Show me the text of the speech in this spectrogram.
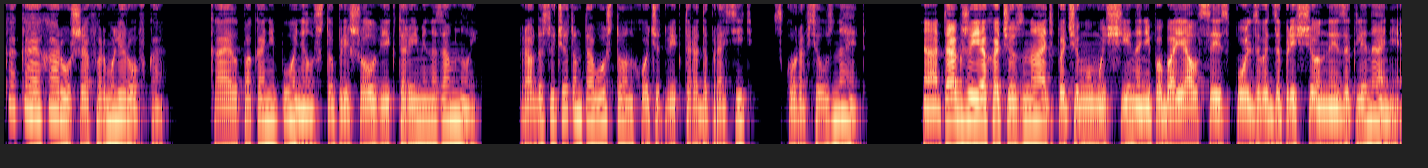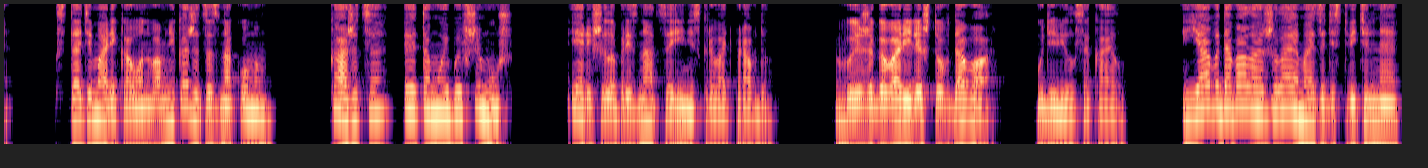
Какая хорошая формулировка. Кайл пока не понял, что пришел Виктор именно за мной. Правда, с учетом того, что он хочет Виктора допросить, скоро все узнает. А также я хочу знать, почему мужчина не побоялся использовать запрещенные заклинания. Кстати, Марика, он вам не кажется знакомым? Кажется, это мой бывший муж. Я решила признаться и не скрывать правду. Вы же говорили, что вдова, удивился Кайл. Я выдавала желаемое за действительное.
